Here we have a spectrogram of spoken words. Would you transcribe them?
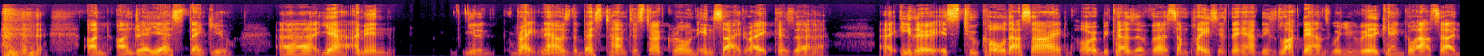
Andre, yes, thank you. Uh, yeah, I mean, you know, right now is the best time to start growing inside, right? Because uh, uh, either it's too cold outside or because of uh, some places they have these lockdowns where you really can't go outside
